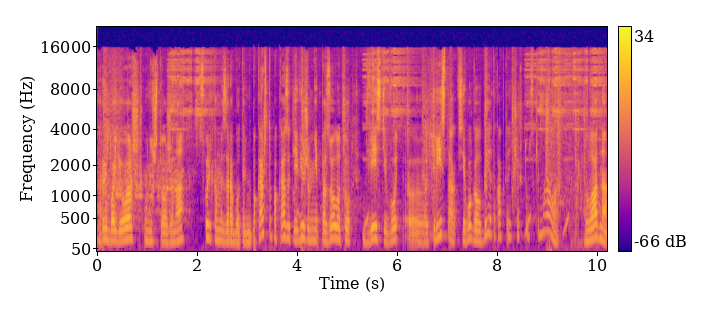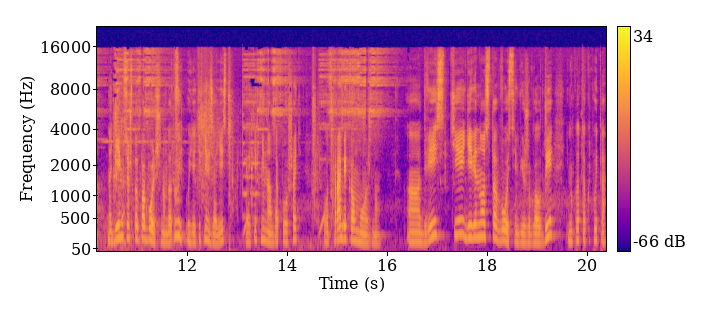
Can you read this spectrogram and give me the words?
Рыба ешь уничтожена. Сколько мы заработали? Ну, пока что показывает, я вижу, мне по золоту 200, 300 всего голды. Это как-то чертовски мало. Ну, ладно, надеемся, что побольше нам дадут. Ой, ой, этих нельзя есть. Этих не надо кушать. Вот крабиков можно. 298 а, вижу голды. И мы куда-то какой-то...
